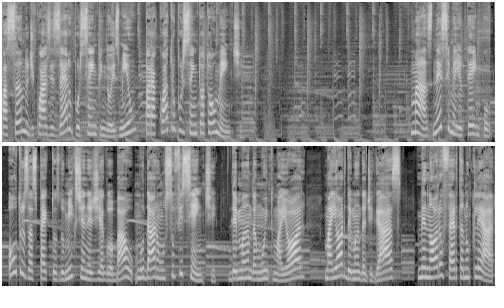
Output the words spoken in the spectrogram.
passando de quase 0% em 2000 para 4% atualmente. Mas, nesse meio tempo, outros aspectos do mix de energia global mudaram o suficiente: demanda muito maior, maior demanda de gás, menor oferta nuclear.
